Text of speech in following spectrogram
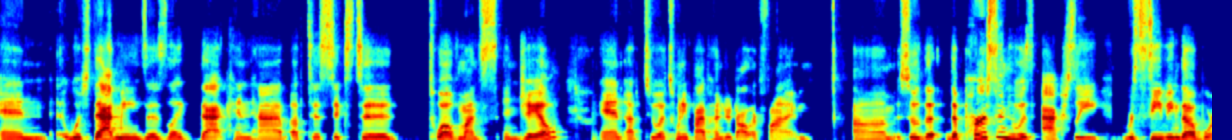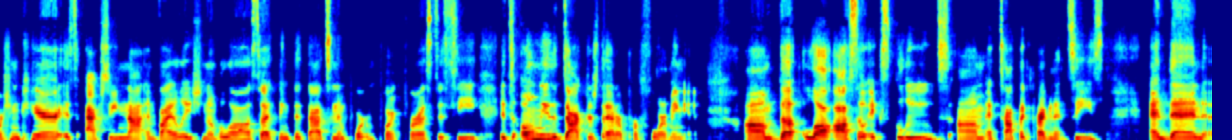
and which that means is like that can have up to six to 12 months in jail and up to a $2,500 fine. Um, so the the person who is actually receiving the abortion care is actually not in violation of a law. So I think that that's an important point for us to see. It's only the doctors that are performing it. Um, the law also excludes um, ectopic pregnancies. And then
